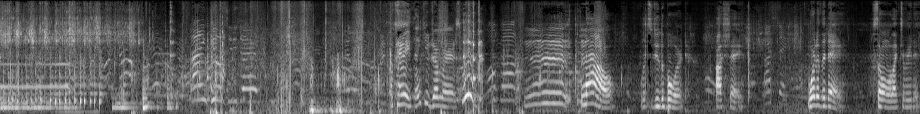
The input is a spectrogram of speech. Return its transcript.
Thank you, CJ. Okay, thank you, drummers. Welcome. Mm, now, let's do the board. Ashe. Word of the day. Someone would like to read it.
